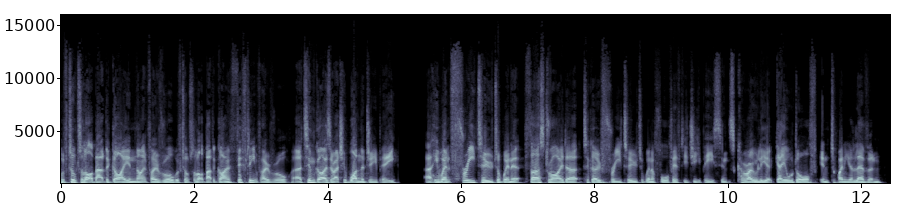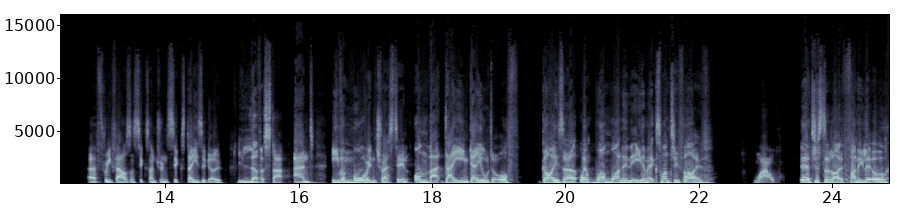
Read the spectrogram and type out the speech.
we've talked a lot about the guy in ninth overall. We've talked a lot about the guy in fifteenth overall. Uh, Tim Gajser actually won the GP. Uh, he went 3 2 to win it. First rider to go 3 2 to win a 450 GP since Cairoli at Gaildorf in 2011, uh, 3,606 days ago. You love a stat. And even more interesting, on that day in Gaildorf, Gajser went 1 1 in EMX 125. Wow. Yeah, just a like funny little.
